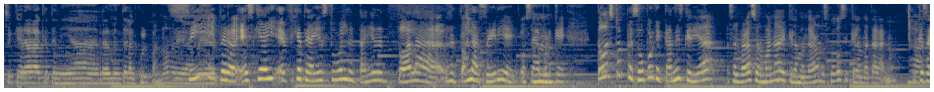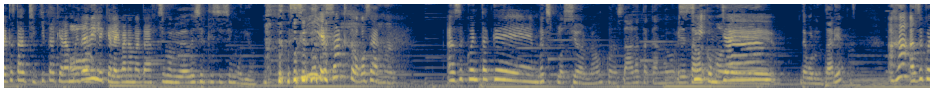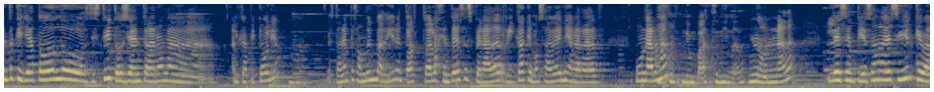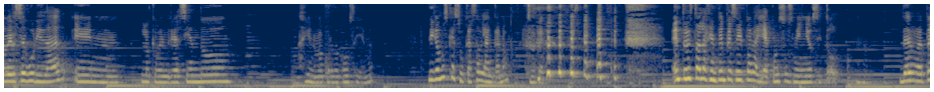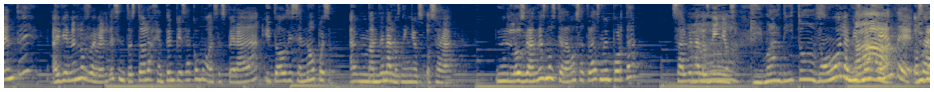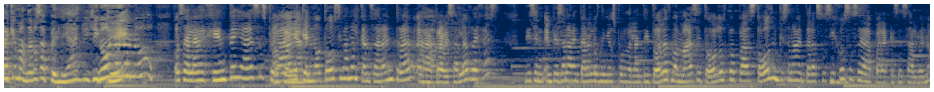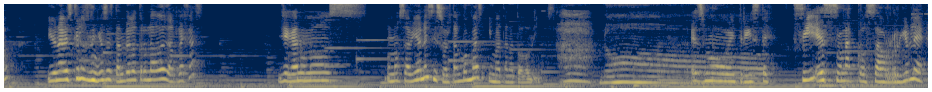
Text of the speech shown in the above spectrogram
Sí, que era la que tenía realmente la culpa, ¿no? De Sí, haber- pero es que ahí, eh, fíjate, ahí estuvo el detalle de toda la, de toda la serie. O sea, porque todo esto empezó porque Candice quería salvar a su hermana de que la mandaran a los juegos y que la matara, ¿no? Porque sabía que estaba chiquita, que era muy Oh. débil y que la iban a matar. Se me olvidó decir que sí se murió. Sí, exacto. O sea, Ajá. haz de cuenta que. Una explosión, ¿no? Cuando estaban atacando. Ella Sí, estaba como ya- de, de voluntaria. Ajá, haz de cuenta que ya todos los distritos ya entraron a, al Capitolio. Están empezando a invadir, entonces toda la gente desesperada, rica, que no sabe ni agarrar un arma. ni un bat, ni nada. No, nada. Les empiezan a decir que va a haber seguridad en lo que vendría siendo. Ay, no me acuerdo cómo se llama. Digamos que su Casa Blanca, ¿no? Entonces toda la gente empieza a ir para allá con sus niños y todo. De repente, ahí vienen los rebeldes, entonces toda la gente empieza como desesperada y todos dicen, no, pues ah, manden a los niños. O sea, los grandes nos quedamos atrás, no importa, salven a los niños. ¡Qué malditos! No, la misma Ah, gente. O yo sea, creí que mandaros a pelear. Yo dije, no, ¿qué? no, no, no. O sea, la gente ya desesperada Ok, de ya. que no todos iban a alcanzar a entrar, a atravesar las rejas. Dicen, empiezan a aventar a los niños por delante y todas las mamás y todos los papás, todos empiezan a aventar a sus hijos, o sea, para que se salven, ¿no? Y una vez que los niños están del otro lado de las rejas, llegan unos, unos aviones y sueltan bombas y matan a todos los niños. Ah, No. Es muy triste. Sí, es una cosa horrible.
